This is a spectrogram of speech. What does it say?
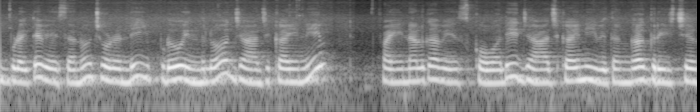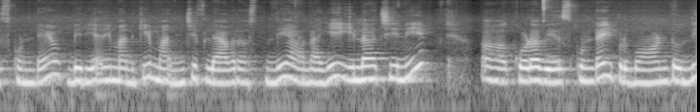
ఇప్పుడైతే వేసాను. చూడండి ఇప్పుడు ఇందులో జాజికాయని ఫైనల్గా వేసుకోవాలి. జాజికాయని ఈ విధంగా గ్రీజ్ చేసుకుంటే బిర్యానీ మనకి మంచి ఫ్లేవర్ వస్తుంది. అలాగే ఇలాచీని కూడా వేసుకుంటే ఇప్పుడు బాగుంటుంది.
